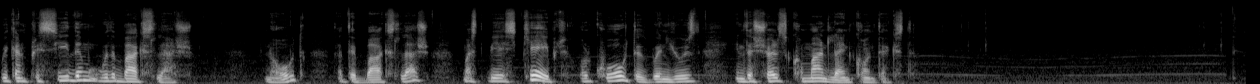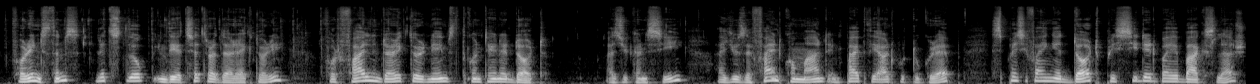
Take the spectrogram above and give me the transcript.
we can precede them with a backslash. Note that the backslash must be escaped or quoted when used in the shell's command line context. For instance, let's look in the etc directory for file and directory names that contain a dot. As you can see, I use the find command and pipe the output to grep, specifying a dot preceded by a backslash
